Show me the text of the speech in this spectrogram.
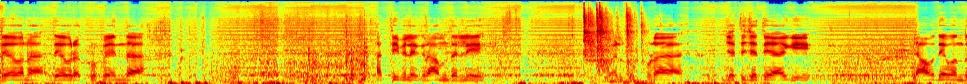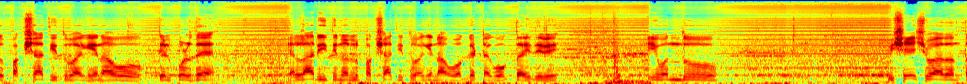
ದೇವನ, ದೇವರ ಕೃಪೆಯಿಂದ ಅತ್ತಿಬೆಲೆ ಗ್ರಾಮದಲ್ಲಿ ಎಲ್ಲರೂ ಕೂಡ ಜೊತೆ ಜೊತೆಯಾಗಿ ಯಾವುದೇ ಒಂದು ಪಕ್ಷಾತೀತವಾಗಿ ನಾವು ತಿಳ್ಕೊಳ್ಳದೆ ಎಲ್ಲ ರೀತಿಯಲ್ಲೂ ಪಕ್ಷಾತೀತವಾಗಿ ನಾವು ಒಗ್ಗಟ್ಟಾಗಿ ಹೋಗ್ತಾ ಇದ್ದೀವಿ. ಈ ಒಂದು ವಿಶೇಷವಾದಂಥ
